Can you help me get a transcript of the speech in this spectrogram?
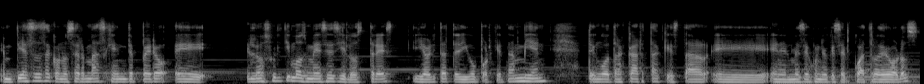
empiezas a conocer más gente, pero eh, los últimos meses y los tres, y ahorita te digo por qué también, tengo otra carta que está eh, en el mes de junio, que es el 4 de oros,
